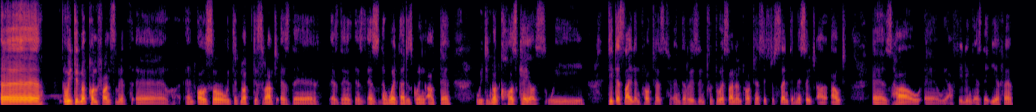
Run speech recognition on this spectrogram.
Uh, we did not confront Smith, uh, and also we did not disrupt as the as the as, as the word that is going out there. We did not cause chaos. We did a silent protest, and the reason to do a silent protest is to send the message out as how uh, we are feeling as the EFF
